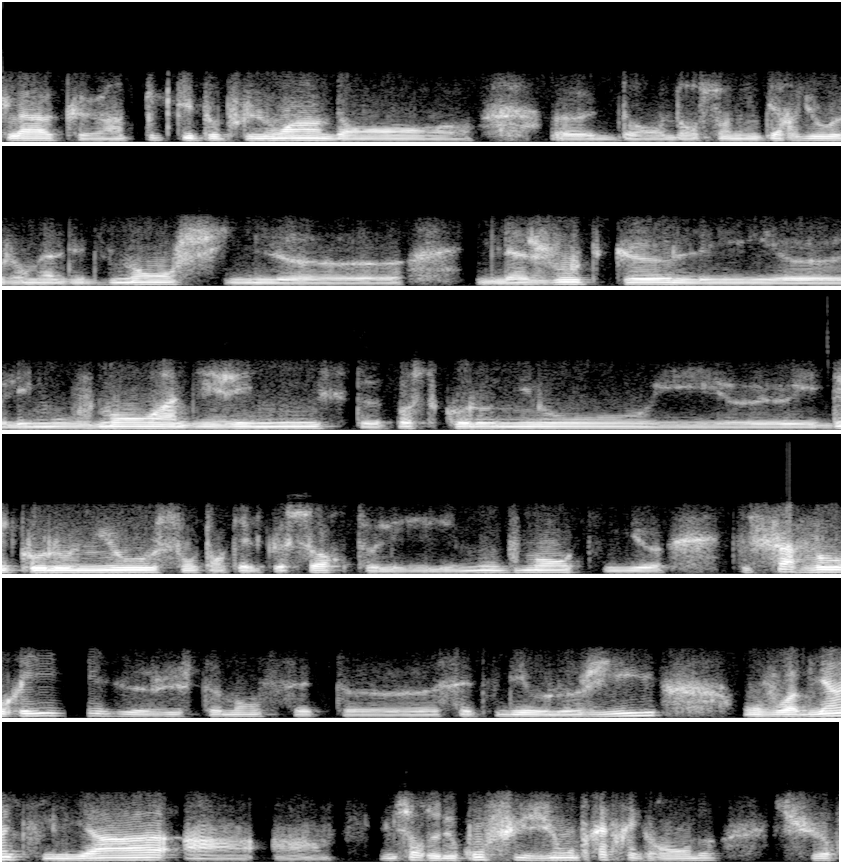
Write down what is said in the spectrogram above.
cela qu'un tout petit peu plus loin dans, euh, dans, dans, son interview au journal du dimanche, il, euh, il ajoute que les, euh, mouvements indigénistes, postcoloniaux et, euh, et, décoloniaux sont en quelque sorte les, mouvements qui, euh, favorisent justement cette, euh, idéologie, on voit bien qu'il y a un, un une sorte de confusion très très grande sur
